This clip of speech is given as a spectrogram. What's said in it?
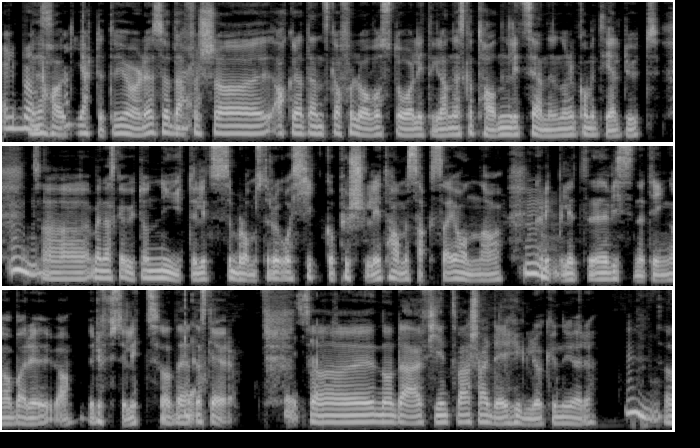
Eller Men jeg har jo ikke hjerte til å gjøre det, så derfor så Akkurat den skal få lov å stå litt. Grann. Jeg skal ta den litt senere når den kommet helt ut. Mm. Så, men jeg skal ut og nyte litt blomster og gå og kikke og pusle litt, ha med saksa i hånda og Mm. klippe litt eh, visne ting og bare ja, rufse litt. Så det, det skal jeg gjøre. Så når det er fint vær, så er det hyggelig å kunne gjøre. Mm, Så,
